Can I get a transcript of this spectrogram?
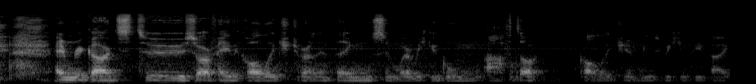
in regards to sort of how the college is running things and where we could go after college, it means we can feed feedback.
